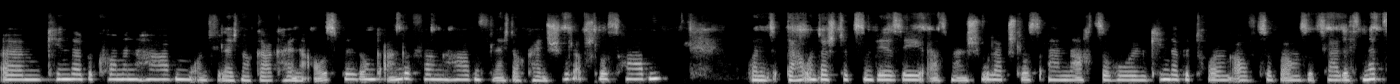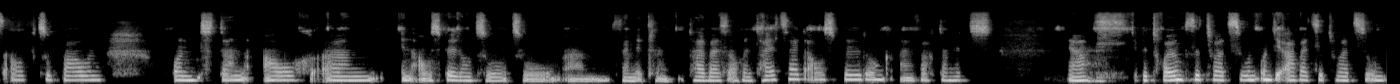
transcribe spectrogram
ähm, Kinder bekommen haben und vielleicht noch gar keine Ausbildung angefangen haben, vielleicht auch keinen Schulabschluss haben. Und da unterstützen wir sie, erstmal einen Schulabschluss äh, nachzuholen, Kinderbetreuung aufzubauen, soziales Netz aufzubauen und dann auch ähm, in Ausbildung zu, zu ähm, vermitteln. Teilweise auch in Teilzeitausbildung, einfach damit ja, die Betreuungssituation und die Arbeitssituation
